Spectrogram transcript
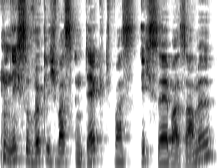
äh, nicht so wirklich was entdeckt, was ich selber sammle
